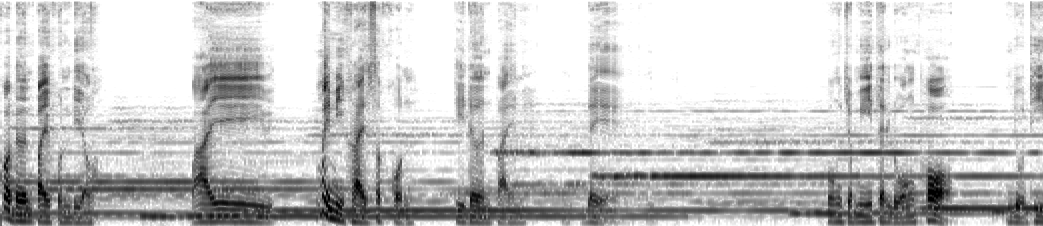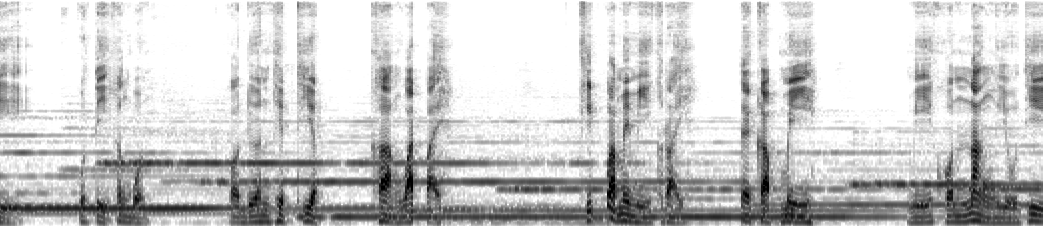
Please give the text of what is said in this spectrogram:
ก็เดินไปคนเดียว ไปไม่มีใครสักคนที่เดินไปเนี่ยได้คงจะมีแต่หลวงพ่ออยู่ที่กุฏิข้างบน ก็เดินเทียบเทียบข้างวัดไป คิดว่าไม่มีใคร แต่กลับมีมีคนนั่งอยู่ที่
